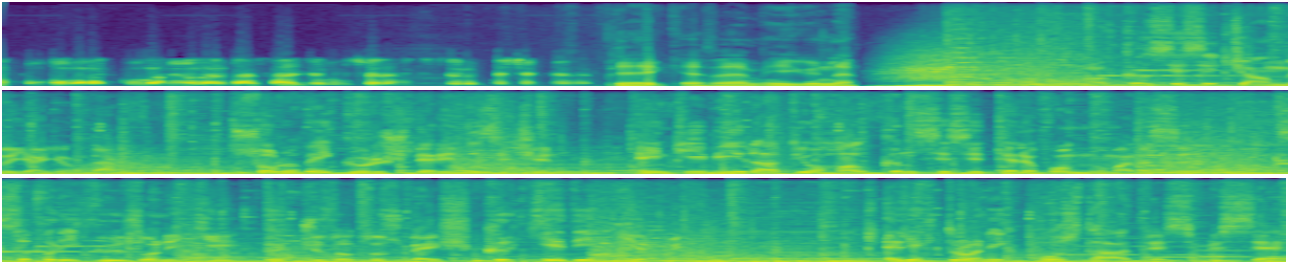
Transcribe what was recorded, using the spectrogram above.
akıllı olarak kullanıyorlar. Ben sadece bunu söylemek istiyorum. Teşekkür ederim. Peki efendim iyi günler. Halkın Sesi canlı yayında. Soru ve görüşleriniz için NTV Radyo Halkın Sesi telefon numarası 0212 335 47 20. Elektronik posta adresimiz ise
